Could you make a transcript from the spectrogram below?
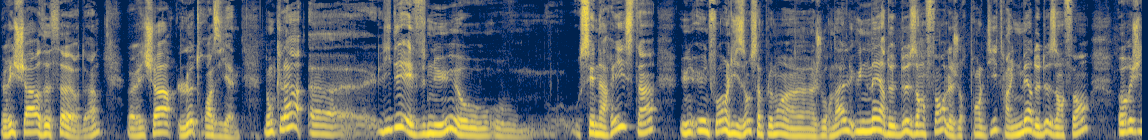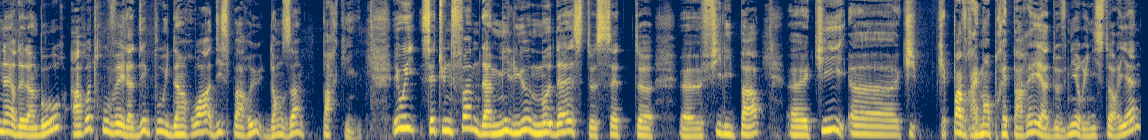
Richard III, hein, Richard le troisième. Donc là, l'idée est venue au scénariste, hein, une, fois en lisant simplement un, journal, une mère de deux enfants, là je reprends le titre, hein, une mère de deux enfants, originaire d'Édimbourg, a retrouvé la dépouille d'un roi disparu dans un parking. Et oui, c'est une femme d'un milieu modeste, cette euh, Philippa, euh, qui, euh, qui qui n'est pas vraiment préparée à devenir une historienne,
